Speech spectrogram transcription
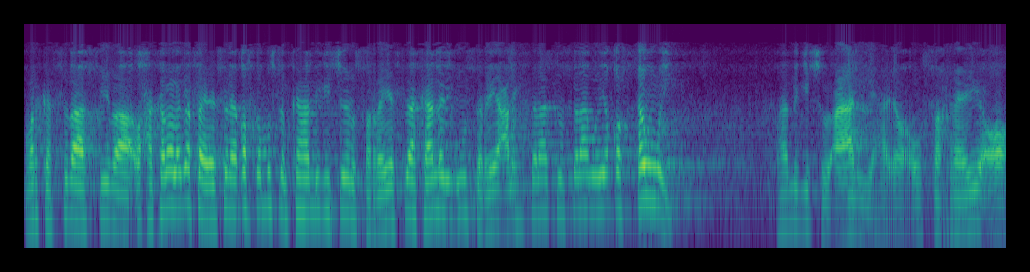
marka sidaasibaa waxaa kaloo laga faidaysanaya qofka muslimka hamigiisu inuu sarreeyo sidaa kaa nabigu u sarreeyey calayhi salaatu wasalaam iyo qof tan weyn hamigiisu uu caali yahay oo uu sarreeyo oo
